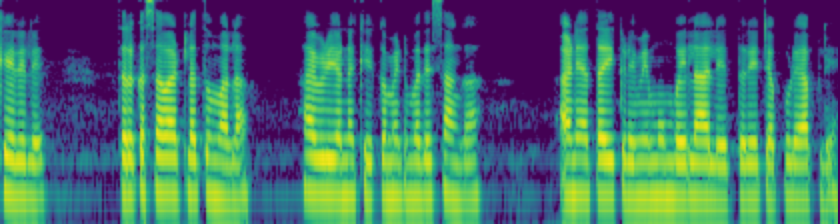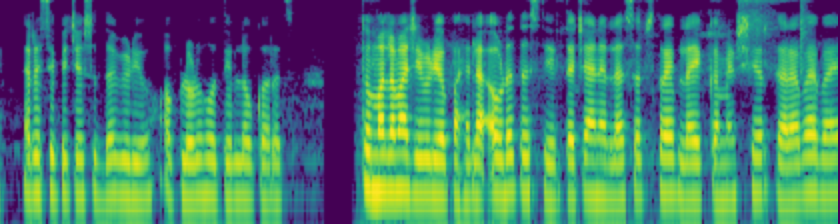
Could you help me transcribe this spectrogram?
केलेले तर कसा वाटला तुम्हाला? हा व्हिडिओ नक्की कमेंटमध्ये सांगा. आणि आता इकडे मी मुंबईला आले तर याच्यापुढे आपले रेसिपीचे सुद्धा व्हिडिओ अपलोड होतील लवकरच. तुम्हाला माझे व्हिडिओ पाहायला आवडत असतील तर चॅनलला सबस्क्राईब लाईक कमेंट शेअर करा. Bye bye.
